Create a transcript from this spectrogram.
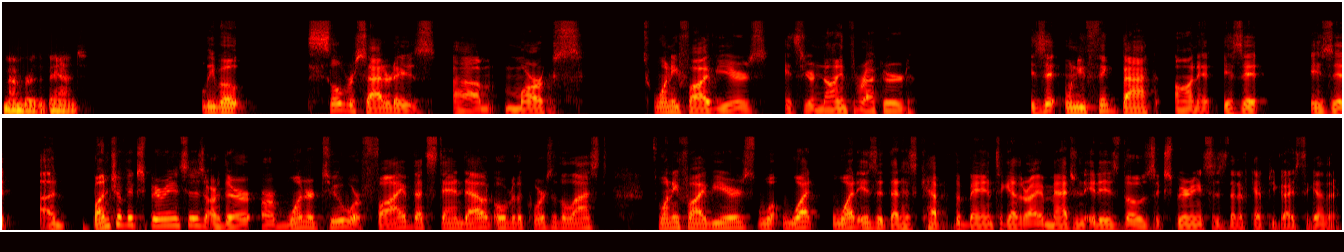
member of the band. Lebo silver saturdays um, marks 25 years. It's your ninth record is it when you think back on it is it is it a bunch of experiences? Are there are one or two or five that stand out over the course of the last 25 years? What what what is it that has kept the band together? I imagine it is those experiences that have kept you guys together.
